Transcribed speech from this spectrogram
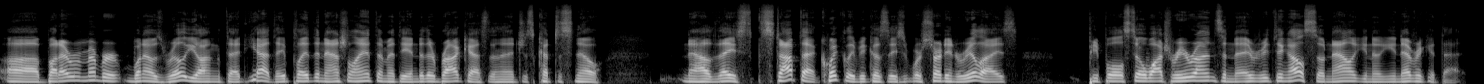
Uh, but I remember when I was real young that yeah, they played the national anthem at the end of their broadcast, and then it just cut to snow. Now they stopped that quickly because they were starting to realize people still watch reruns and everything else. So now you know you never get that.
